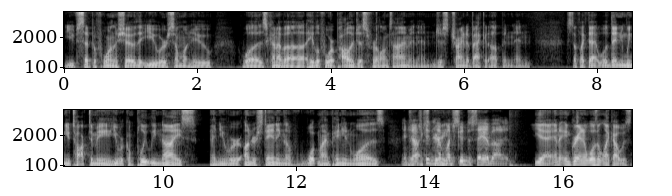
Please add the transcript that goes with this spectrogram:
you've said before on the show that you were someone who was kind of a Halo Four apologist for a long time, and, and just trying to back it up and, and stuff like that. Well, then when you talked to me, you were completely nice, and you were understanding of what my opinion was. and Josh didn't have much good to say about it. Yeah, and, and granted, it wasn't like I was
